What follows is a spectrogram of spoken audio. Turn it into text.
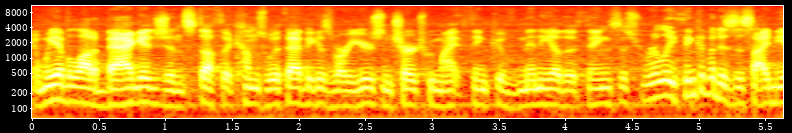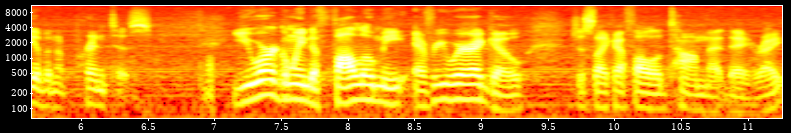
and we have a lot of baggage and stuff that comes with that because of our years in church. We might think of many other things. Just really think of it as this idea of an apprentice. You are going to follow me everywhere I go, just like I followed Tom that day, right?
